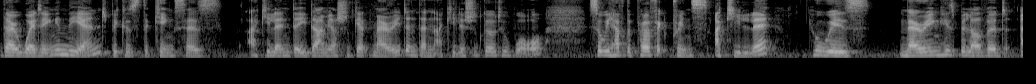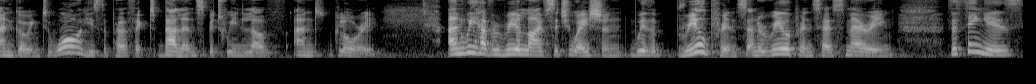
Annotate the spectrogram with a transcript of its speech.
their wedding in the end, because the king says Achille and Deidamia should get married and then Achille should go to war. So we have the perfect prince, Achille, who is marrying his beloved and going to war. He's the perfect balance between love and glory. And we have a real life situation with a real prince and a real princess marrying. The thing is,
